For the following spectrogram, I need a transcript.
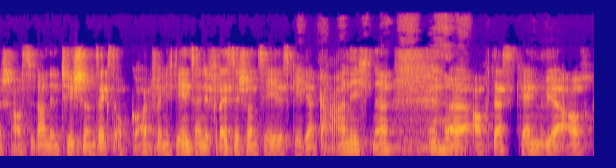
schaust du dann den Tisch und sagst, oh Gott, wenn ich den seine Fresse schon sehe, das geht ja gar nicht. Ne? äh, auch das kennen wir auch.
